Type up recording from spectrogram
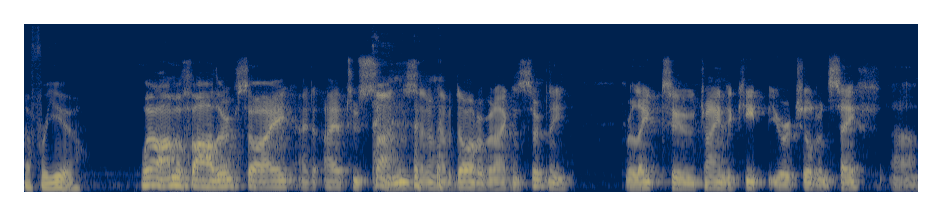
uh, for you? Well, I'm a father, so I, I, I have two sons. I don't have a daughter, but I can certainly relate to trying to keep your children safe uh,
